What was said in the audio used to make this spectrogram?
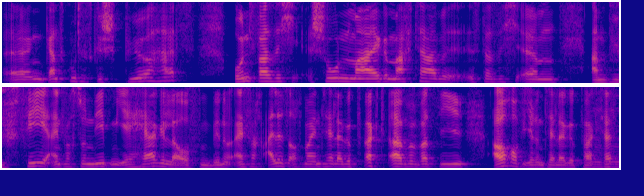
äh, ein ganz gutes Gespür hat. Und was ich schon mal gemacht habe, ist, dass ich ähm, am Buffet einfach so neben ihr hergelaufen bin und einfach alles auf meinen Teller gepackt habe, was sie auch auf ihren Teller gepackt mhm. hat,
